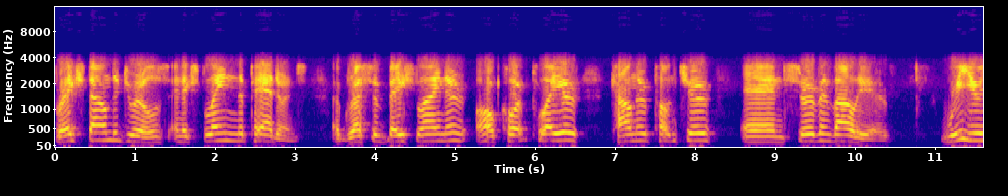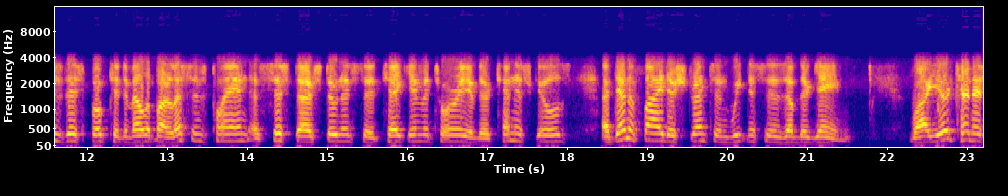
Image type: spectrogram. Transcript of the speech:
breaks down the drills, and explains the patterns aggressive baseliner, all court player, counter puncher, and serve and volleyer. We use this book to develop our lessons plan, assist our students to take inventory of their tennis skills, identify their strengths and weaknesses of their game. While your tennis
